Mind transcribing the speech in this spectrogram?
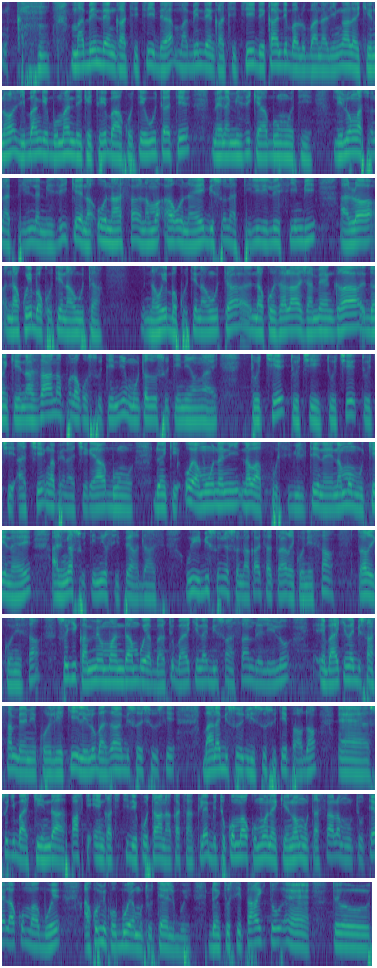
mabende ingratitude mabende ingratitude kaka nde baloba na lingala que non libanga eboma ndeke toyebaka kote ewuta te mais na musique eya bongo te lelo nga soki na peli na musique na oyo na sala na mwa art oyo na yebi soki na peli lelo esimbi alors nako yeba kote na wuta nako yeba kote na wuta nako zala jamais ingrat donc naza wana pona ko soutenir mutu azo soutenir ngai. Totie totie totie totie atie nga pe na tie kaka bongo donc oyo amonani na ba possibilite na ye na mua muke na ye alingi a soutenir super danse oui biso nionso na kati awa toza reconnaissant toza reconnaissant soki quand meme mua ndambu ya batu bayaki na biso ensemble lelo eh bayaki na biso ensemble na mikolo eleki lelo baza na biso lisusu te baza na biso lisusu te pardon eh soki ba kenda parce que ingratitude ekotaka na kati ya club tokoma komona que non mutu asala mutu tel akoma boye akomi koboya mutu tel boye donc to separaki to eh.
